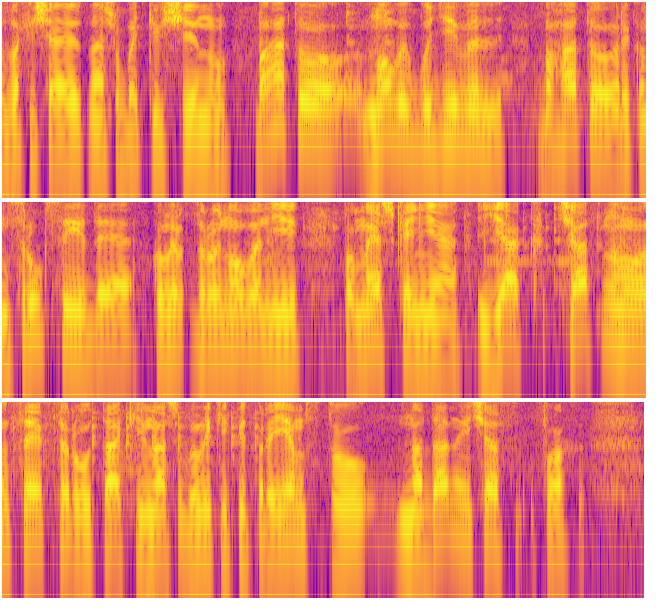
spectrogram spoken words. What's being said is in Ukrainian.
захищають нашу батьківщину. Багато нових будівель, багато реконструкцій йде, коли зруйновані помешкання як частного сектору, так і наших великих підприємств. То на даний час фах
